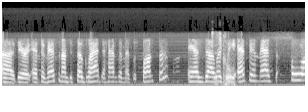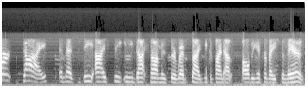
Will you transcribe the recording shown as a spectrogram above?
uh, there at FMS. And I'm just so glad to have them as a sponsor. And uh, That's let's cool. see, FMS for Dice, and that's D I C E dot com is their website. You can find out all the information there. And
